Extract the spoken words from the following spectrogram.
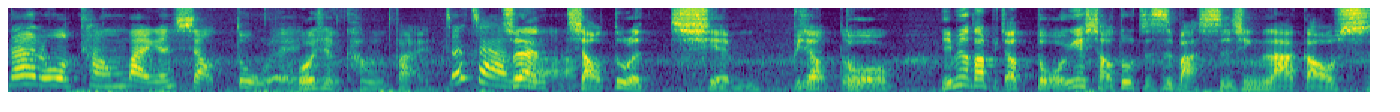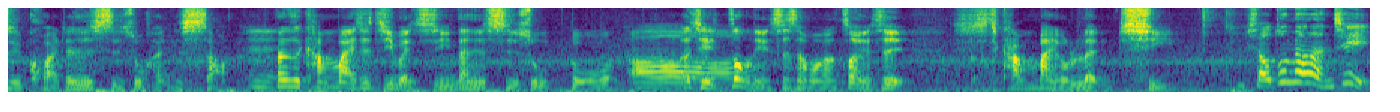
那如果康拜跟小杜嘞我，会选康拜，真假的？虽然小度的钱比较多，也没有到比较多，因为小度只是把时薪拉高十块，但是时数很少。嗯但是康麦是基本时薪，但是时数多。哦，而且重点是什么？重点是康麦有冷气，小度没有冷气，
